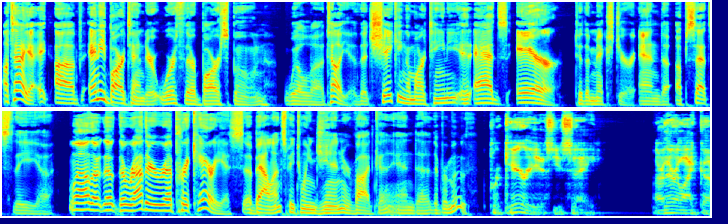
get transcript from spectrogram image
I'll tell you, uh, any bartender worth their bar spoon will uh, tell you that shaking a martini it adds air to the mixture and uh, upsets the uh, well, the, the, the rather uh, precarious uh, balance between gin or vodka and uh, the vermouth. precarious, you say? Are there like uh,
